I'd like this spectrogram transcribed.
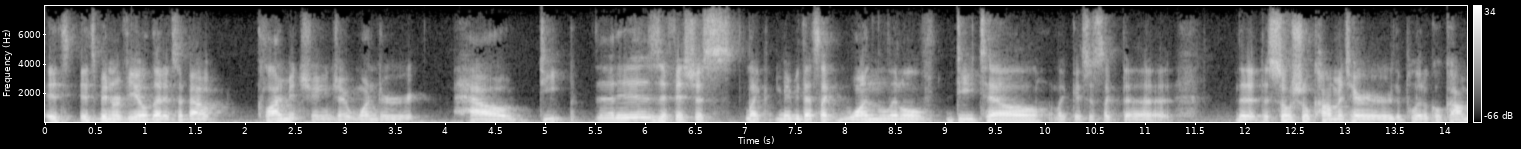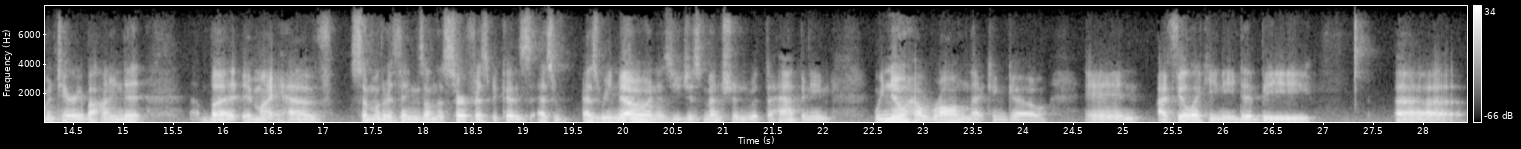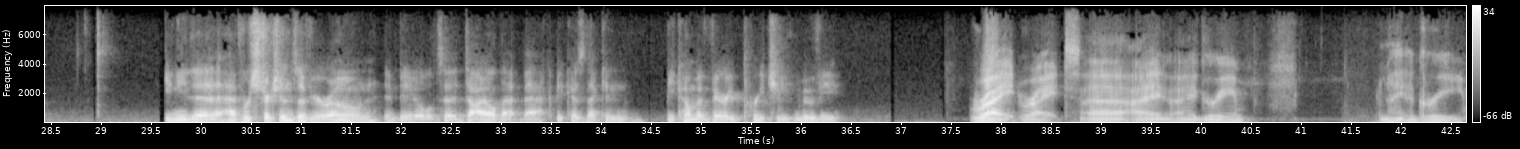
it's it's been revealed that it's about climate change, I wonder how deep that is if it's just like maybe that's like one little detail like it's just like the the the social commentary or the political commentary behind it but it might have some other things on the surface because as as we know and as you just mentioned with the happening we know how wrong that can go and i feel like you need to be uh, you need to have restrictions of your own and be able to dial that back because that can become a very preachy movie. Right, right. Uh, I I agree. I agree.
